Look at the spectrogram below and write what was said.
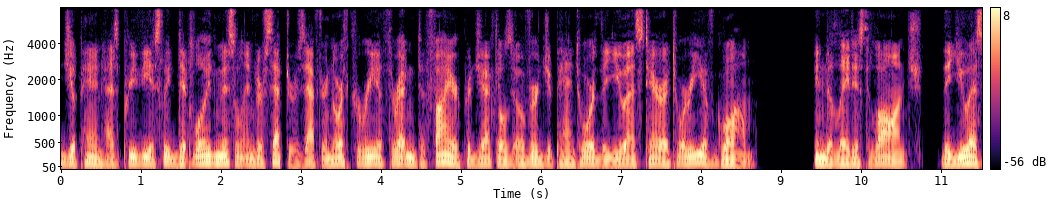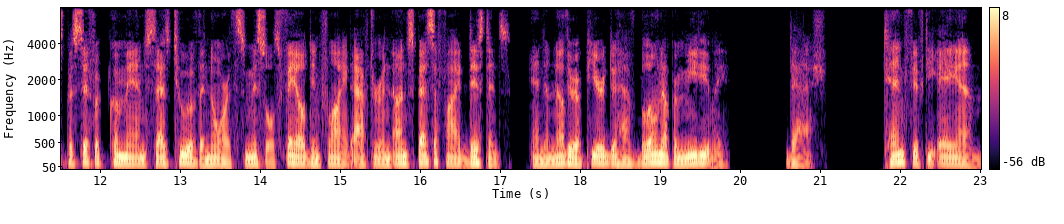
Japan has previously deployed missile interceptors after North Korea threatened to fire projectiles over Japan toward the U.S. territory of Guam. In the latest launch, the U.S. Pacific Command says two of the North's missiles failed in flight after an unspecified distance, and another appeared to have blown up immediately. Dash. 10.50 a.m.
